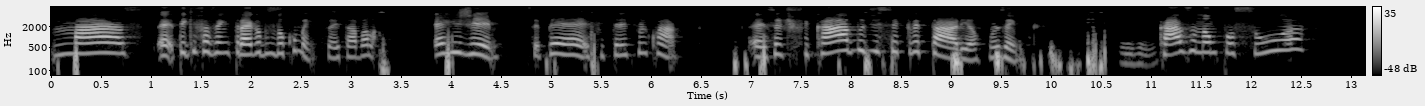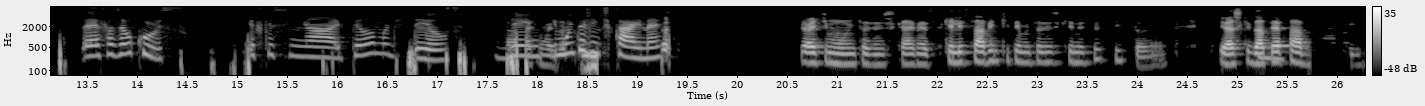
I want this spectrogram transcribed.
Mas é, tem que fazer a entrega dos documentos. Aí tava lá. RG, CPF, 3x4. É, certificado de secretária, um exemplo. Uhum. Caso não possua, é, fazer o curso. Eu fiquei assim, ai, pelo amor de Deus. Caraca, Gente, e muita gente cai, né? Pior que muita gente cai mesmo, porque eles sabem que tem muita gente que necessita, né? Eu acho que dá até pra abrir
